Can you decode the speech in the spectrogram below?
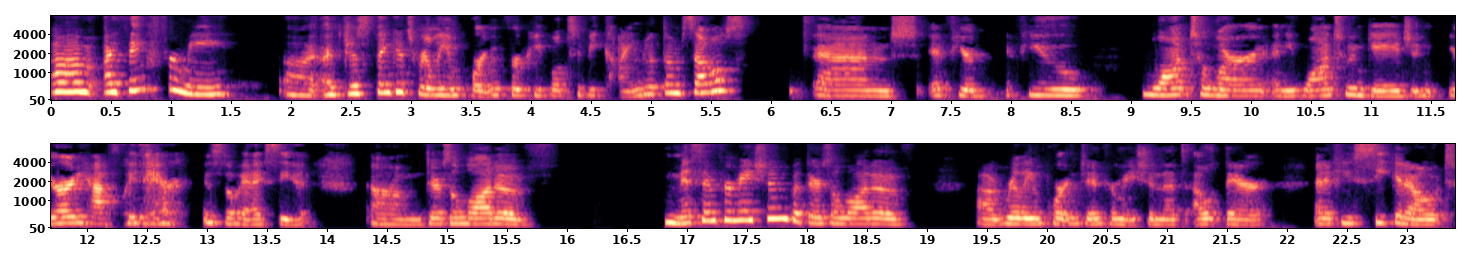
Um, I think for me, uh, I just think it's really important for people to be kind with themselves. And if you're if you want to learn and you want to engage, and you're already halfway there, is the way I see it. Um, there's a lot of misinformation, but there's a lot of uh, really important information that's out there. And if you seek it out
